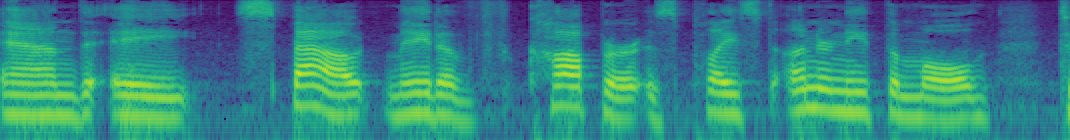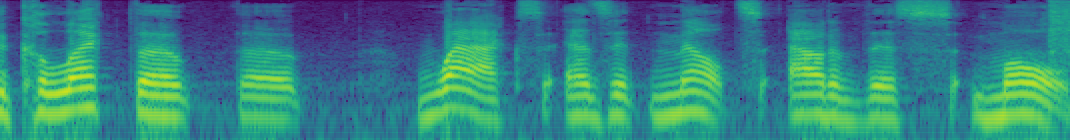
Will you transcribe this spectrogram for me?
and a spout made of copper is placed underneath the mold to collect the, the wax as it melts out of this mold.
